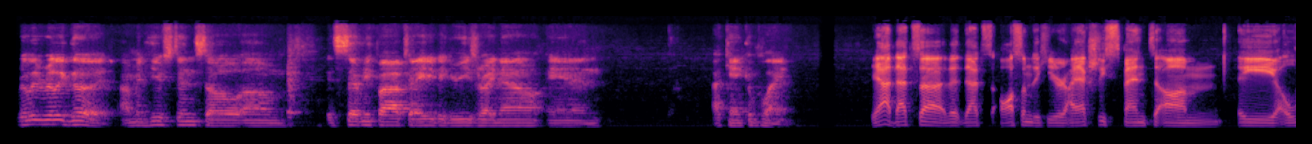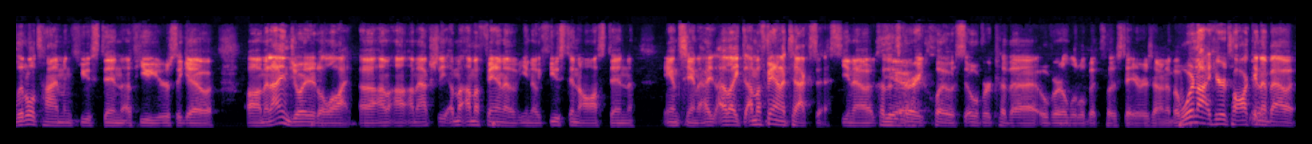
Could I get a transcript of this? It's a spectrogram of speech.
Really, really good. I'm in Houston, so um, it's 75 to 80 degrees right now, and I can't complain. Yeah, that's uh, that, that's awesome to hear. I actually spent um, a, a, little time in Houston a few years ago, um, and I enjoyed it a lot. Uh, I'm, I'm, actually I'm, I'm, a fan of you know Houston, Austin, and San. I, I like I'm a fan of Texas, you know, because it's yeah. very close over to the over a little bit close to Arizona. But we're not here talking yeah. about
